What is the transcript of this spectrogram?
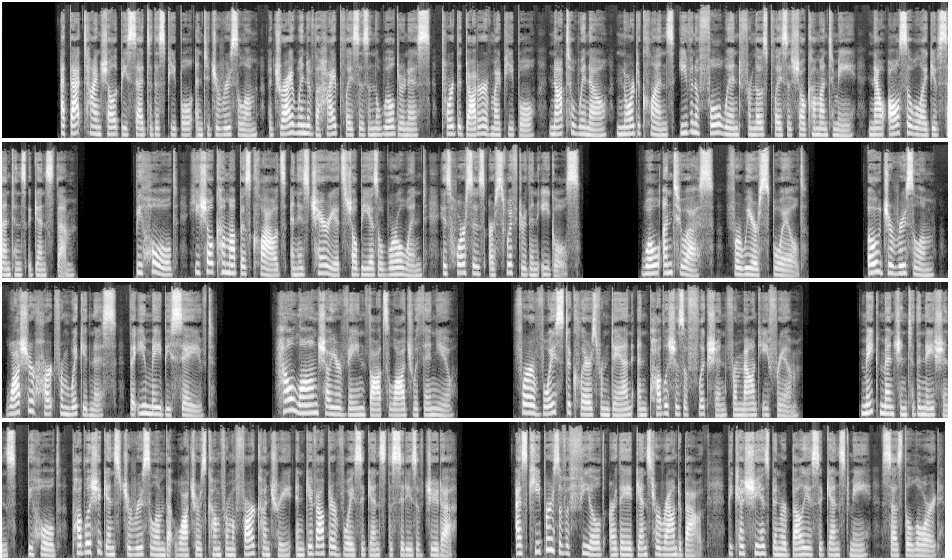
At that time shall it be said to this people and to Jerusalem, A dry wind of the high places in the wilderness, toward the daughter of my people, not to winnow, nor to cleanse, even a full wind from those places shall come unto me, now also will I give sentence against them. Behold, he shall come up as clouds, and his chariots shall be as a whirlwind, his horses are swifter than eagles. Woe unto us, for we are spoiled. O Jerusalem, wash your heart from wickedness, that you may be saved. How long shall your vain thoughts lodge within you? For a voice declares from Dan and publishes affliction from Mount Ephraim. Make mention to the nations, behold, publish against Jerusalem that watchers come from a far country and give out their voice against the cities of Judah. As keepers of a field are they against her roundabout, because she has been rebellious against me, says the Lord.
